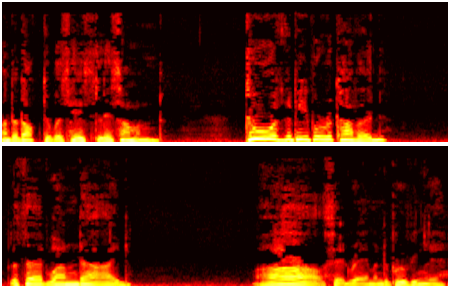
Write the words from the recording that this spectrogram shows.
and a doctor was hastily summoned. Two of the people recovered, the third one died. Ah, said Raymond approvingly.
